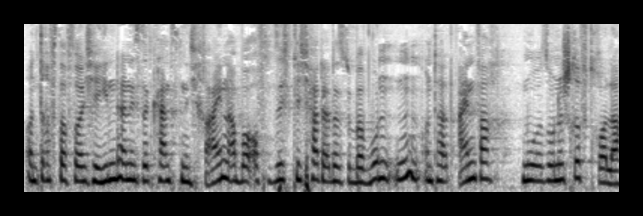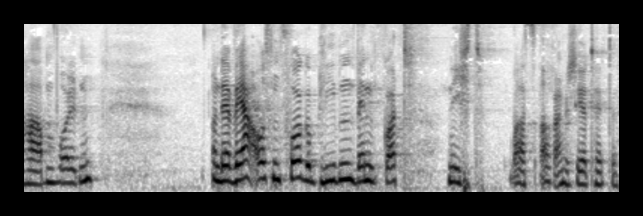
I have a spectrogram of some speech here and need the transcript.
und triffst auf solche Hindernisse, kannst nicht rein, aber offensichtlich hat er das überwunden und hat einfach nur so eine Schriftrolle haben wollen. Und er wäre außen vor geblieben, wenn Gott nicht was arrangiert hätte.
